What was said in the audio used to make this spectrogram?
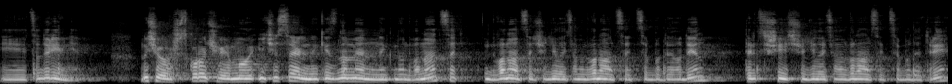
І це дорівнює. Ну що ж, скорочуємо і чисельник, і знаменник на 12. 12, що ділиться на 12, це буде 1. 36, що ділиться на 12, це буде 3.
